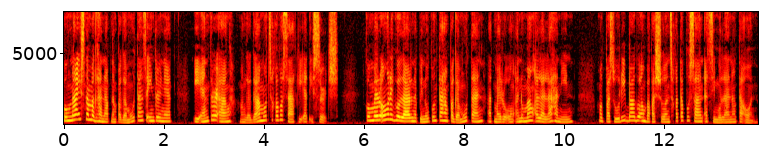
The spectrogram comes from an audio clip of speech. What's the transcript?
Kung nais na maghanap ng pagamutan sa internet, i-enter ang manggagamot sa Kawasaki at i-search. Kung mayroong regular na pinupuntahang pagamutan at mayroong anumang alalahanin, magpasuri bago ang bakasyon sa katapusan at simula ng taon.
